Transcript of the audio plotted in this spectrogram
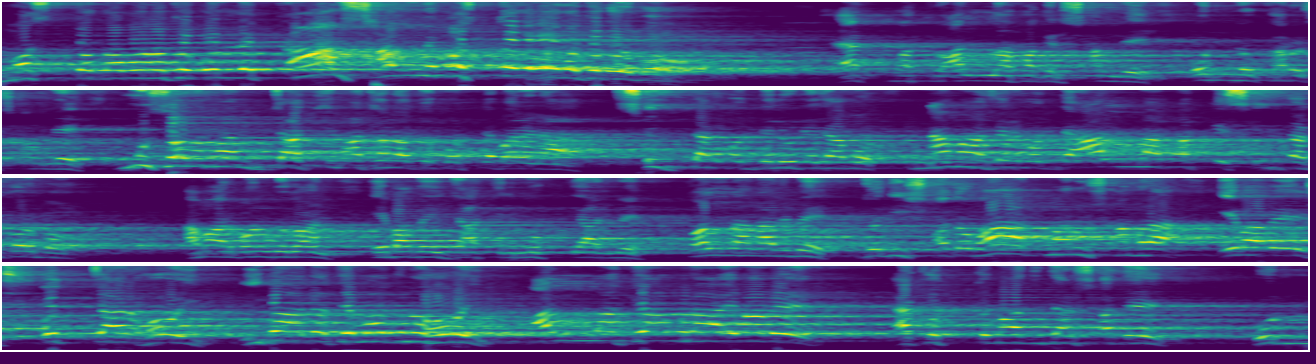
মস্তক অবনত করলে কার সামনে মস্তক অবনত করব। একমাত্র আল্লাহ পাকের সামনে, অন্য কারও সামনে মুসলমান জাতি মাথা নত করতে পারে না সিজদার মধ্যে লুটে যাব, নামাজের মধ্যে আল্লাহ পাককে চিন্তা করব। আমার বন্ধুগণ, এভাবেই জাতির মুক্তি আসবে, কল্যাণ আসবে যদি শতভাগ মানুষ আমরা এভাবে সোচ্চার হই, ইবাদতে মগ্ন হই, আল্লাহকে আমরা এভাবে একত্ববাদিতার সাথে পূর্ণ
